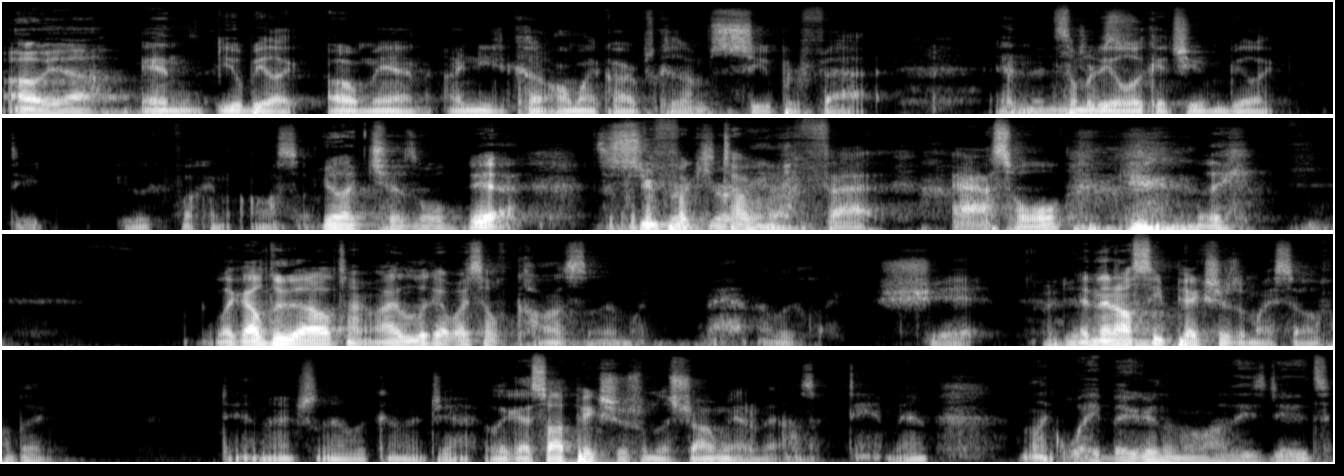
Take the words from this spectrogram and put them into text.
Oh, yeah. and you'll be like, "Oh man, I need to cut all my carbs because I'm super fat." And, then somebody just- will look at you and be like, "Dude, you look fucking awesome." You're like chiseled. Yeah, it's like, Super what the fuck you talking about, fat asshole? like, like I'll do that all the time. I look at myself constantly. I'm like, man, I look like shit. And then I'll see pictures of myself. I'm like, damn, actually, I look kind of jacked. Like I saw pictures from the strongman event. I was like, damn, man, I'm like way bigger than a lot of these dudes.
